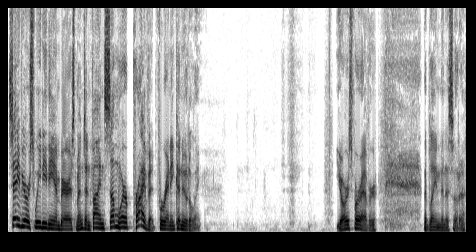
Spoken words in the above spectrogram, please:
save your sweetie the embarrassment and find somewhere private for any canoodling. Yours forever, the Blaine, Minnesota.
